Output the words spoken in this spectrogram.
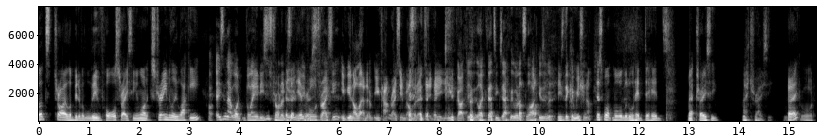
let's try a bit of a live horse racing. And one extremely lucky. Oh, Isn't that what V'landys is trying to Is do? Live Everest? horse racing. If you're not allowed to, you can't race in Melbourne. It's, you got to, like that's exactly what it's like, isn't it? He's the commissioner. Just want more little head to heads. Match racing. Match racing. Oh, Hey? God.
